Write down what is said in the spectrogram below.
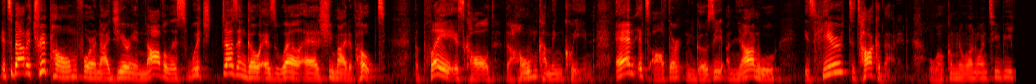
It's about a trip home for a Nigerian novelist, which doesn't go as well as she might have hoped. The play is called The Homecoming Queen, and its author, Ngozi Anyanwu, is here to talk about it. Welcome to 112BK.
